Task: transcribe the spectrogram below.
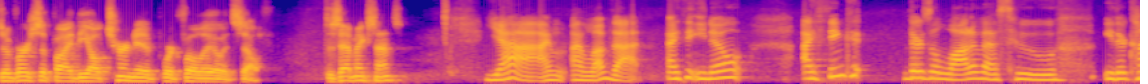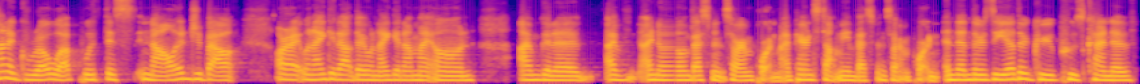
diversify the alternative portfolio itself. Does that make sense? Yeah, I, I love that. I think, you know, I think there's a lot of us who either kind of grow up with this knowledge about all right when i get out there when i get on my own i'm gonna i've i know investments are important. My parents taught me investments are important. And then there's the other group who's kind of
